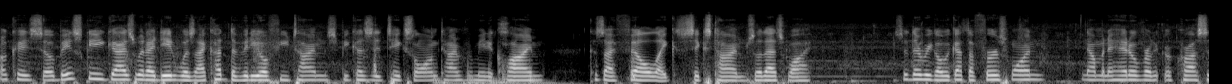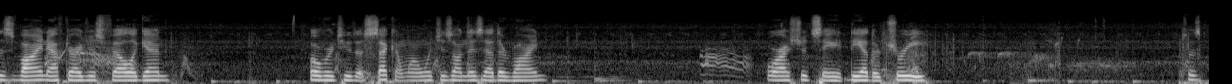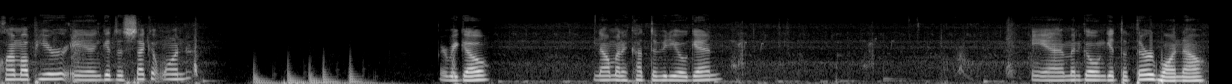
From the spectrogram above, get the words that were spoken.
Okay, so basically, guys, what I did was I cut the video a few times because it takes a long time for me to climb. Because I fell like six times, so that's why. So there we go, we got the first one. Now I'm going to head over across this vine after I just fell again. Over to the second one, which is on this other vine. Or I should say, the other tree. So let's climb up here and get the second one. There we go. Now I'm going to cut the video again. And I'm going to go and get the third one now.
